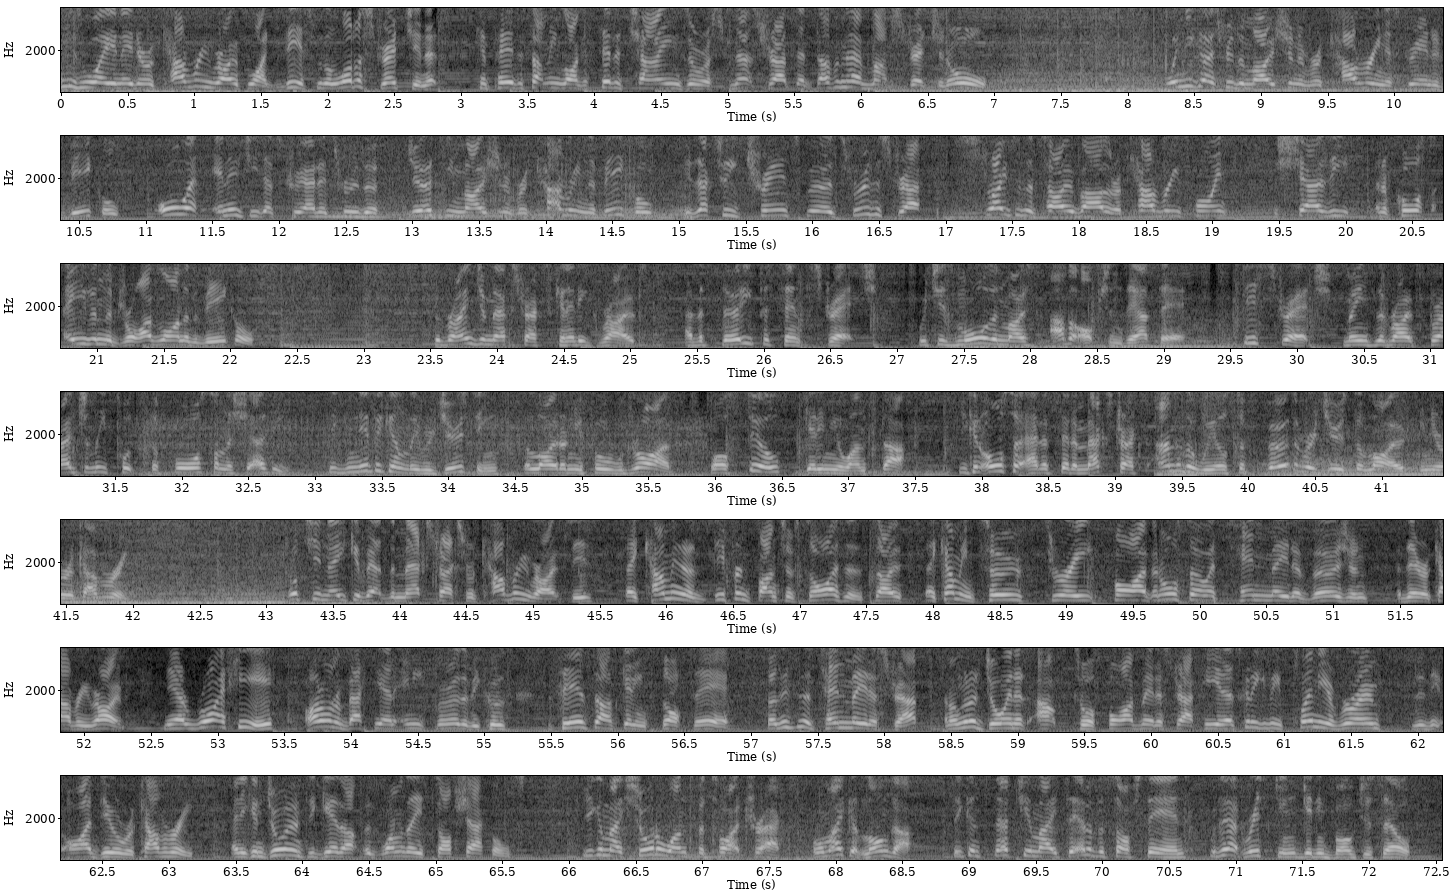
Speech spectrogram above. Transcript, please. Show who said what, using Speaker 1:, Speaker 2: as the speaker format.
Speaker 1: Here's why you need a recovery rope like this with a lot of stretch in it compared to something like a set of chains or a snatch strap that doesn't have much stretch at all. When you go through the motion of recovering a stranded vehicle, all that energy that's created through the jerky motion of recovering the vehicle is actually transferred through the strap straight to the tow bar, the recovery points, the chassis, and of course, even the driveline of the vehicle. The Ranger MaxTrax kinetic ropes have a 30% stretch, which is more than most other options out there. This stretch means the rope gradually puts the force on the chassis, significantly reducing the load on your four-wheel drive, while still getting you unstuck. You can also add a set of MaxTrax under the wheels to further reduce the load in your recovery. What's unique about the MaxTrax recovery ropes is they come in a different bunch of sizes. So they come in two, three, five, and also a 10 meter version of their recovery rope. Now right here, I don't want to back down any further because the sand starts getting soft there. So this is a 10 meter strap and I'm going to join it up to a five meter strap here. That's going to give me plenty of room to do the ideal recovery. And you can join them together with one of these soft shackles. You can make shorter ones for tight tracks or make it longer so you can snatch your mates out of the soft sand without risking getting bogged yourself.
